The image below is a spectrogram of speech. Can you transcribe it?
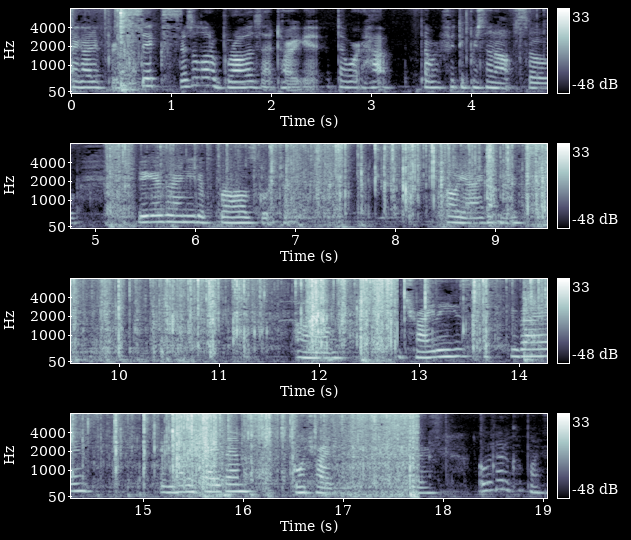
I got it for 6 There's a lot of bras at Target that were half that were 50% off. So if you guys are in need of bras, go to Target. Oh yeah, I got nerds. Um, try these, you guys. If you haven't tried them, go try them. Oh, we got a coupon.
